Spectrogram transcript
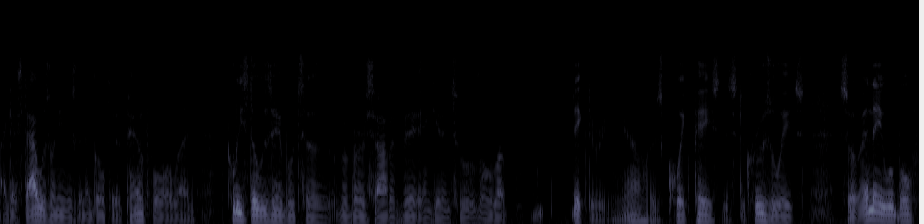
I guess that was when he was gonna go for the pinfall, and Kalisto was able to reverse out of it and get into a roll up victory. You know, it was quick paced. It's the cruiserweights. So and they were both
